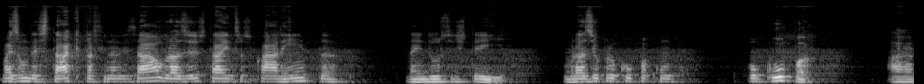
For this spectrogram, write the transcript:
Mais um destaque para finalizar: o Brasil está entre os 40 da indústria de TI. O Brasil preocupa com, ocupa a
